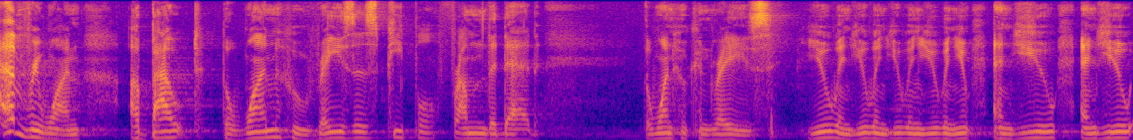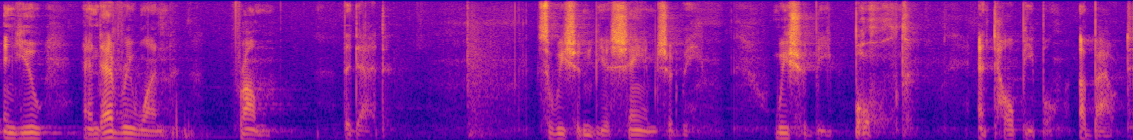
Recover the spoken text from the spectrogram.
everyone about the one who raises people from the dead, the one who can raise you and you and you and you and you and you and you and you and everyone from the dead. So we shouldn't be ashamed, should we? We should be bold and tell people about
